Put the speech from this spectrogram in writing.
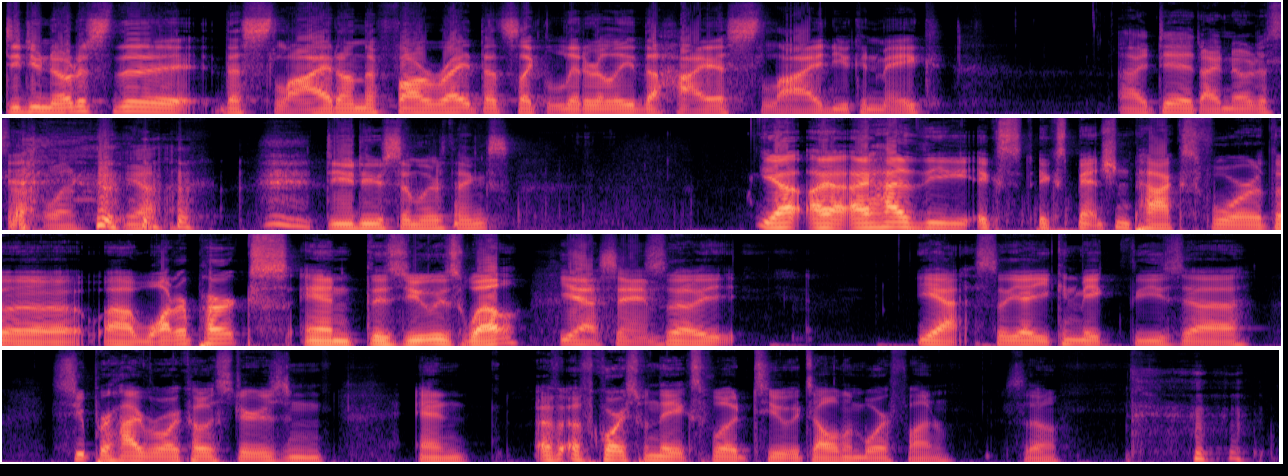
Did you notice the the slide on the far right? That's like literally the highest slide you can make. I did. I noticed that one. Yeah. do you do similar things? Yeah, I, I had the ex- expansion packs for the uh, water parks and the zoo as well. Yeah, same. So, yeah, so yeah, you can make these uh, super high roller coasters, and and of, of course when they explode too, it's all the more fun. So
